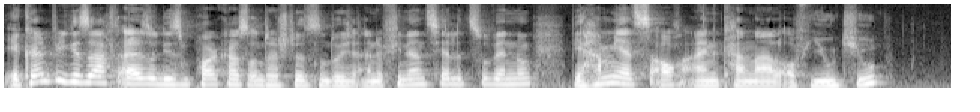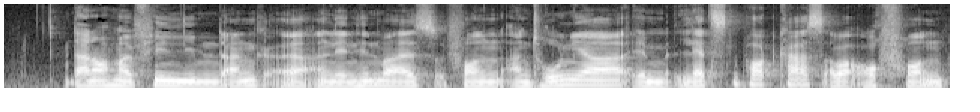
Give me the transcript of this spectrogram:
Ihr könnt, wie gesagt, also diesen Podcast unterstützen durch eine finanzielle Zuwendung. Wir haben jetzt auch einen Kanal auf YouTube. Da nochmal vielen lieben Dank äh, an den Hinweis von Antonia im letzten Podcast, aber auch von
